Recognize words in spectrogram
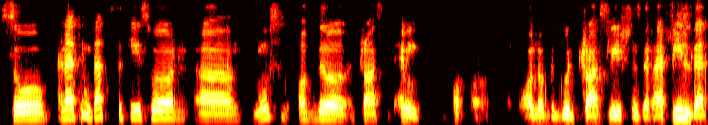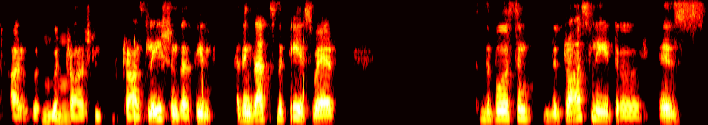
So, and I think that's the case for uh, most of the trans. I mean, all of the good translations that I feel that are good, mm-hmm. good trans- translations. I think I think that's the case where the person, the translator, is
